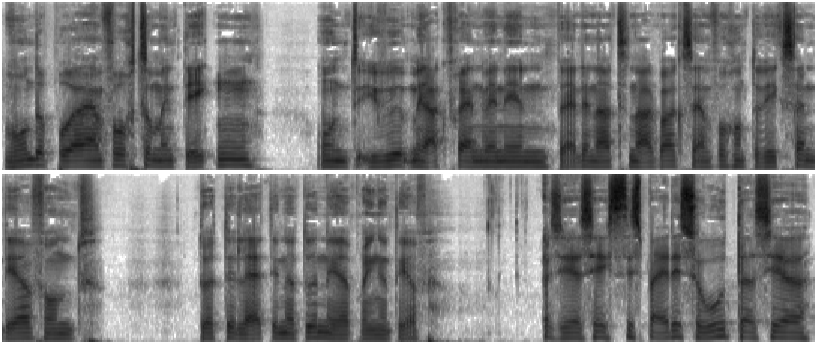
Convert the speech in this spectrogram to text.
wunderbar einfach zum Entdecken. Und ich würde mich auch freuen, wenn ich in beiden Nationalparks einfach unterwegs sein darf und dort die Leute die Natur näher bringen darf. Also ihr seht es beide so, dass ihr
